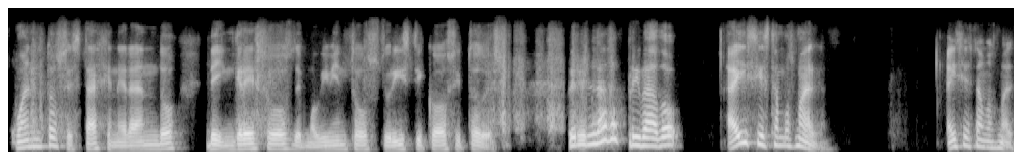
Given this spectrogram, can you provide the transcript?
cuánto se está generando de ingresos, de movimientos turísticos y todo eso. Pero el lado privado, ahí sí estamos mal. Ahí sí estamos mal.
